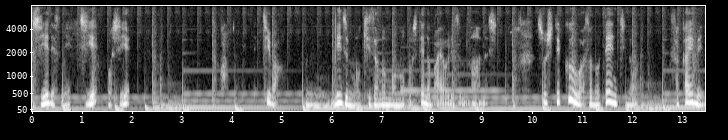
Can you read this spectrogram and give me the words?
教えですね、知恵、教え。とか、地は、うん、リズムを刻むものとしてのバイオリズムの話。そして空はその天地の境目に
